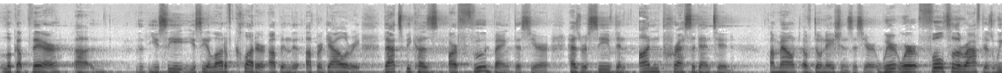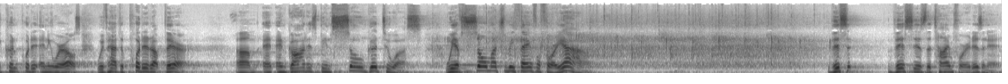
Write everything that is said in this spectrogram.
look up there, uh, you see, you see a lot of clutter up in the upper gallery. That's because our food bank this year has received an unprecedented amount of donations this year. We're, we're full to the rafters. We couldn't put it anywhere else. We've had to put it up there. Um, and, and God has been so good to us. We have so much to be thankful for. Yeah. This, this is the time for it, isn't it?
